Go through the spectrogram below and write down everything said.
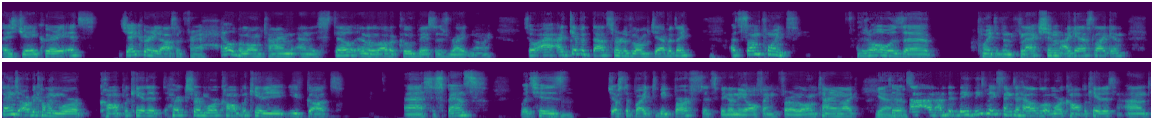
as jQuery. It's jQuery lasted for a hell of a long time and is still in a lot of code bases right now. So I, I give it that sort of longevity. At some point, there's always a point of inflection, I guess. Like, and things are becoming more complicated. Hooks are more complicated. You've got uh, suspense, which is mm-hmm. just about to be birthed. It's been in the offing for a long time. Like, yeah, so that, and, and they, these make things a hell of a lot more complicated, and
